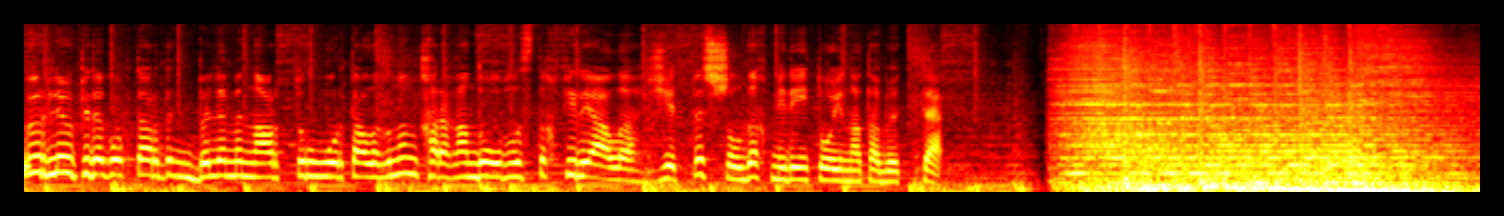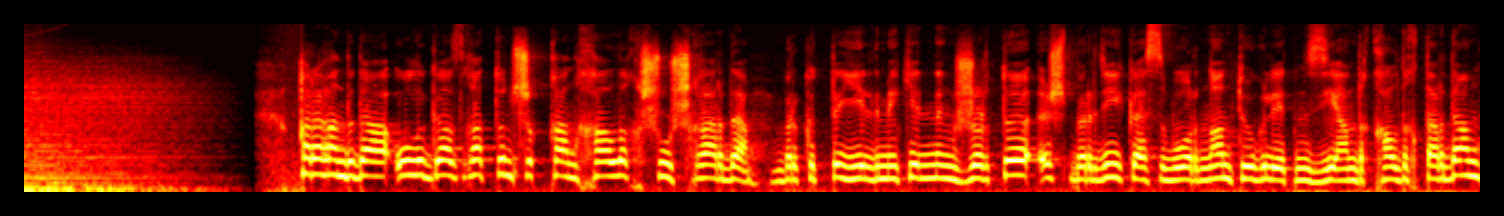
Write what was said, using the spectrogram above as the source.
Өрлеу педагогтардың білімін арттыру орталығының Қарағанды облыстық филиалы 70 жылдық мерейтойын атап өтті. Қарағандыда улы газға тұншыққан халық шу шығарды. Бүркітті елді мекеннің жұрты үш бірдей кәсіпорыннан төгілетін зиянды қалдықтардан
